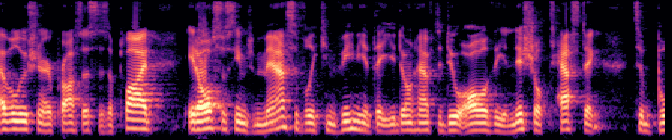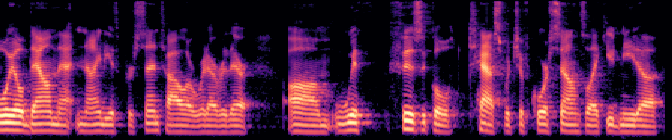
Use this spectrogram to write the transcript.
evolutionary process is applied. It also seems massively convenient that you don't have to do all of the initial testing to boil down that 90th percentile or whatever there. um, with physical tests, which of course sounds like you'd need a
